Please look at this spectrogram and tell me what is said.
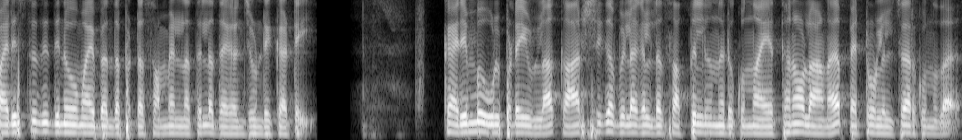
പരിസ്ഥിതി ദിനവുമായി ബന്ധപ്പെട്ട സമ്മേളനത്തിൽ അദ്ദേഹം ചൂണ്ടിക്കാട്ടി. കരിമ്പ് ഉൾപ്പെടെയുള്ള കാർഷിക വിളകളുടെ സത്തിൽ നിന്നെടുക്കുന്ന എഥനോളാണ് പെട്രോളിൽ ചേർക്കുന്നത്.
